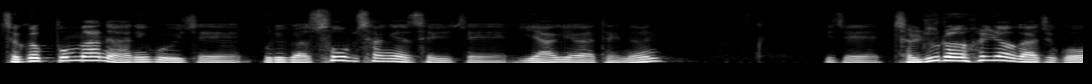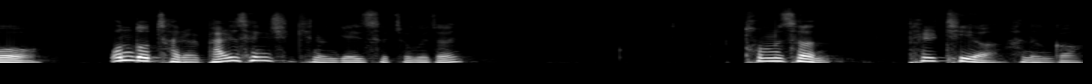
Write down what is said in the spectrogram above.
저것뿐만 아니고 이제 우리가 수업상에서 이제 이야기가 되는 이제 전류를 흘려 가지고 온도차를 발생시키는 게 있었죠. 그죠? 톰선, 펠티어 하는 거.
